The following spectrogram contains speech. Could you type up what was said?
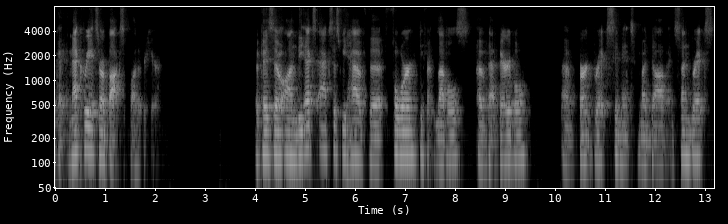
Okay, and that creates our box plot over here. Okay, so on the x-axis, we have the four different levels of that variable, uh, burnt brick, cement, mud daub, and sun bricks.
